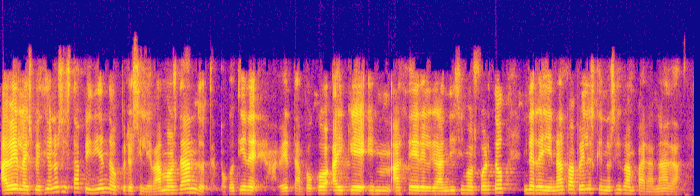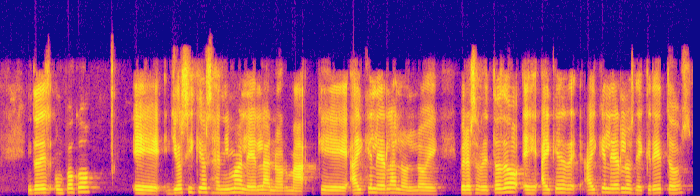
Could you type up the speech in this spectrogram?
A ver, la inspección nos está pidiendo, pero si le vamos dando, tampoco tiene, a ver, tampoco hay que em, hacer el grandísimo esfuerzo de rellenar papeles que no sirvan para nada. Entonces, un poco, yo sí que os animo a leer la norma, que hay que leer la LONLOE, pero sobre todo eh, hay, que, hay que leer los decretos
